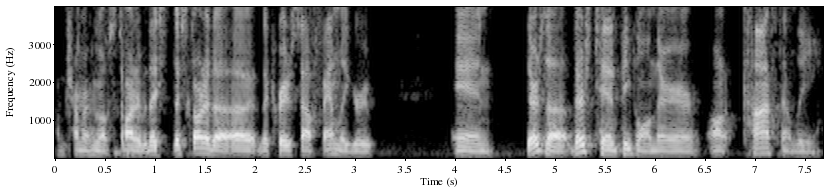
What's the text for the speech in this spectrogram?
I'm trying to remember who else started, but they they started a, a, the Creative South Family Group, and there's a there's ten people on there on constantly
